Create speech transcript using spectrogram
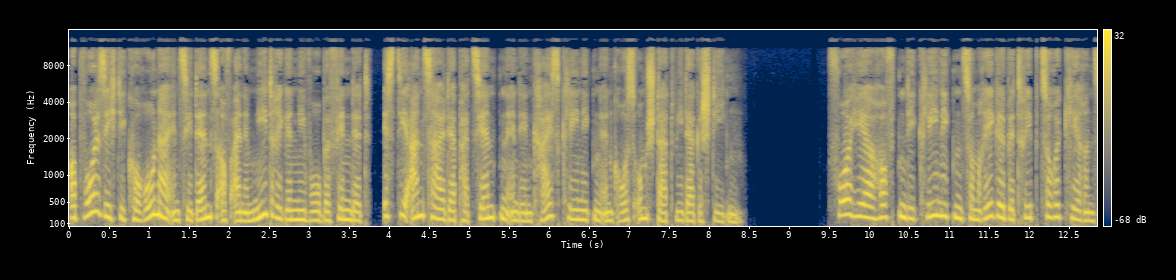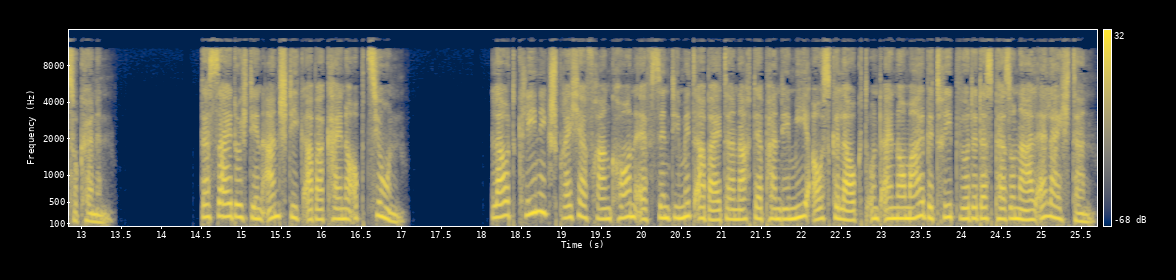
Obwohl sich die Corona-Inzidenz auf einem niedrigen Niveau befindet, ist die Anzahl der Patienten in den Kreiskliniken in Großumstadt wieder gestiegen. Vorher hofften die Kliniken zum Regelbetrieb zurückkehren zu können. Das sei durch den Anstieg aber keine Option. Laut Kliniksprecher Frank Horneff sind die Mitarbeiter nach der Pandemie ausgelaugt und ein Normalbetrieb würde das Personal erleichtern.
